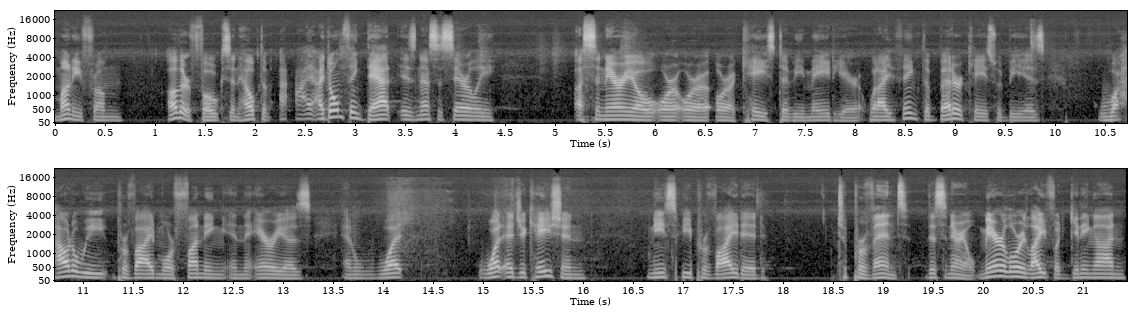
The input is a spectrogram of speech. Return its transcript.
money from other folks and help them. I, I I don't think that is necessarily a scenario or, or, a, or a case to be made here. What I think the better case would be is wh- how do we provide more funding in the areas and what what education needs to be provided to prevent this scenario. Mayor Lori Lightfoot getting on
